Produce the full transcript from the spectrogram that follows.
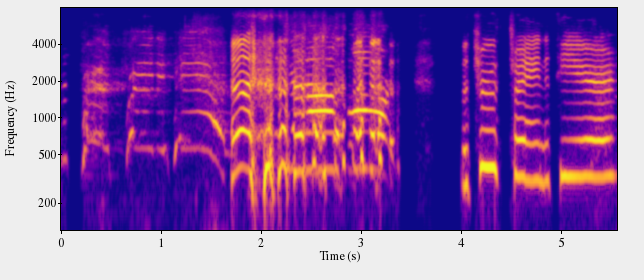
The truth train is here. Get on board. the truth train is here.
